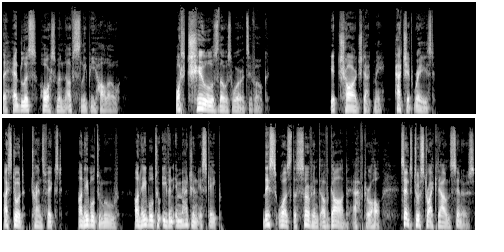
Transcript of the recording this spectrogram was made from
The headless horseman of Sleepy Hollow. What chills those words evoke! It charged at me, hatchet raised. I stood transfixed, unable to move, unable to even imagine escape. This was the servant of God, after all, sent to strike down sinners.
